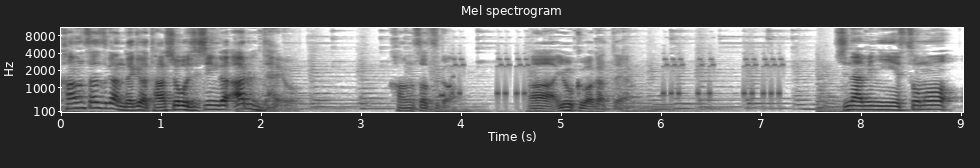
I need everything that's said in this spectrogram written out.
観察眼だけは多少自信があるんだよ。観察眼。ああ、よくわかったよ。ちなみに、その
